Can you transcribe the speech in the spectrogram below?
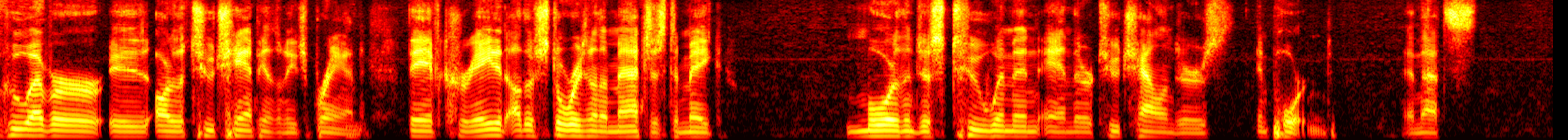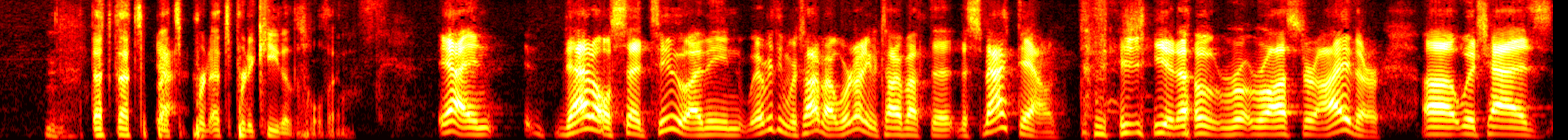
whoever is are the two champions on each brand. They have created other stories and other matches to make more than just two women and their two challengers important, and that's Mhm. that's that's Yeah. that's pre- that's pretty key to this whole thing. yeah, and that all said too, I mean, everything we're talking about, we're not even talking about the the SmackDown, you know, r- roster either, uh, which has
